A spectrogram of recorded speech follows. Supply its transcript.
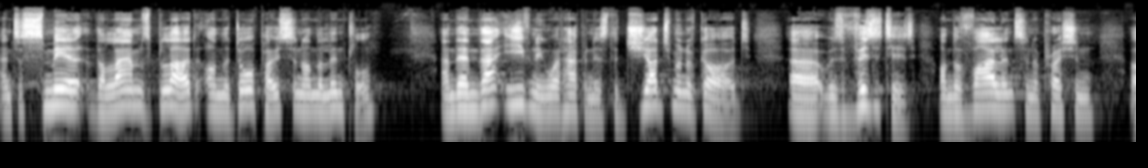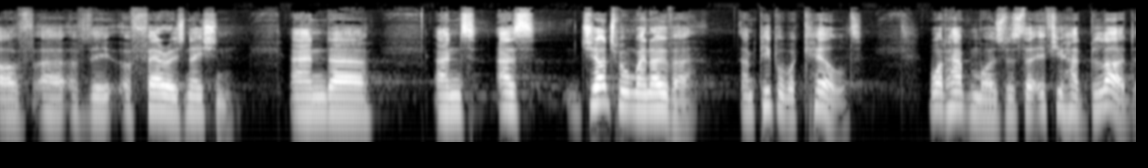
and to smear the lamb's blood on the doorposts and on the lintel. And then that evening, what happened is the judgment of God uh, was visited on the violence and oppression of, uh, of, the, of Pharaoh's nation. And, uh, and as judgment went over and people were killed, what happened was, was that if you had blood,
